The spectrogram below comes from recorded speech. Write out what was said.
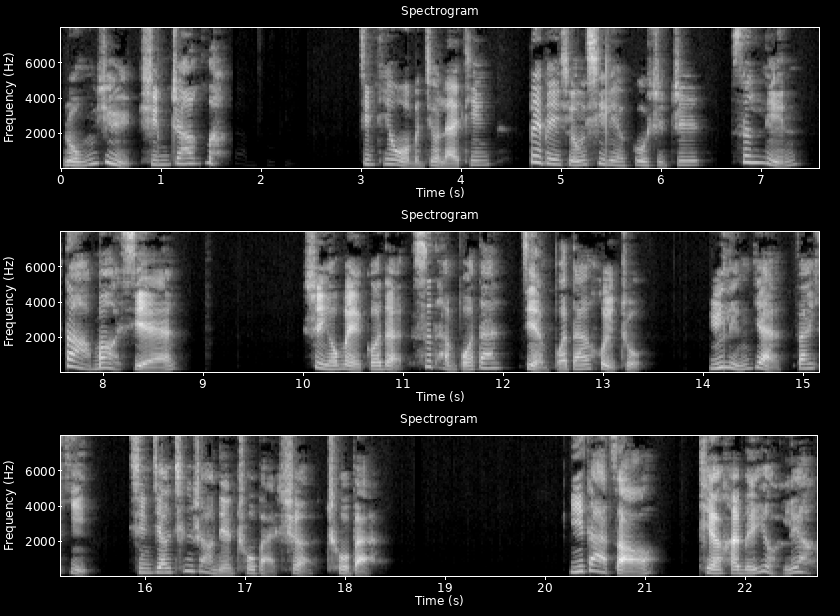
荣誉勋章吗？今天我们就来听《贝贝熊系列故事之森林大冒险》，是由美国的斯坦伯丹·简伯丹绘著，于灵燕翻译。新疆青少年出版社出版。一大早，天还没有亮，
